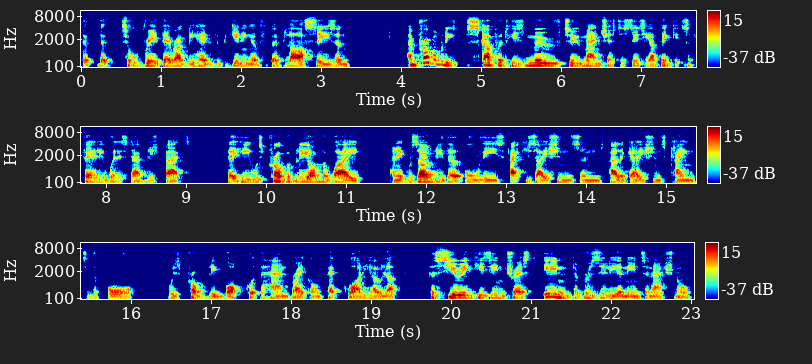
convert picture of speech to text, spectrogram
that, that sort of reared their ugly head at the beginning of, of last season and probably scuppered his move to Manchester City. I think it's a fairly well established fact that he was probably on the way, and it was only that all these accusations and allegations came to the fore was probably what put the handbrake on Pep Guardiola pursuing his interest in the Brazilian international.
